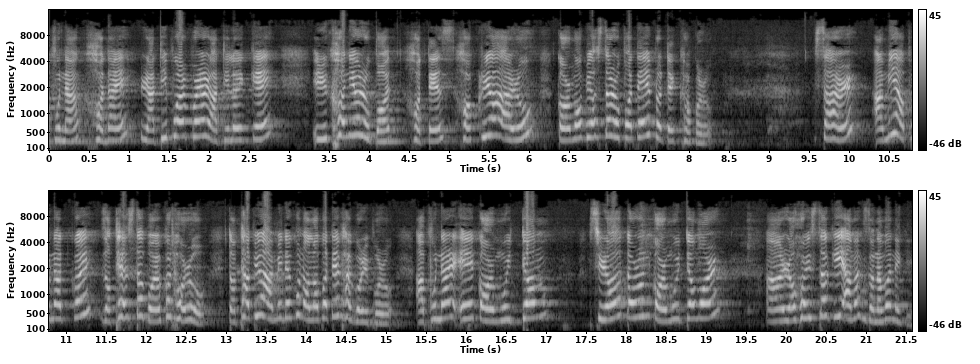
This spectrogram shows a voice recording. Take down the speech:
আপোনাক সদায় ৰাতিপুৱাৰ পৰা ৰাতিলৈকে ঈৰ্ষণীয় ৰূপত সতেজ সক্ৰিয় আৰু কৰ্মব্যস্ত ৰূপতে প্ৰত্যক্ষ কৰোঁ। ছাৰ আমি আপোনাতকৈ যথেষ্ট বয়সত সৰু। তথাপিও আমি দেখোন অলপতে ভাগৰি পৰোঁ। আপোনাৰ এই কৰ্মোদ্যম চিৰতৰুণ কৰ্মোদ্যমৰ ৰহস্য কি আমাক জনাব নেকি?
